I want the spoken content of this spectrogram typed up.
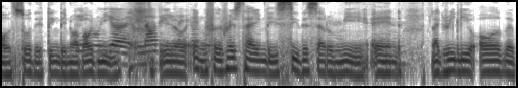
also the thing they know They about know- me. yeah, you know, and um, for the first time they see this side of me, and like really all the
